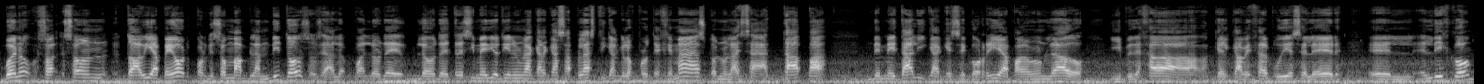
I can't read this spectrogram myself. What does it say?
bueno, son, todavía peor porque son más blanditos, o sea, los, de, 3 y medio tienen una carcasa plástica que los protege más, con esa tapa de metálica que se corría para un lado y dejaba que el cabezal pudiese leer el, disco.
